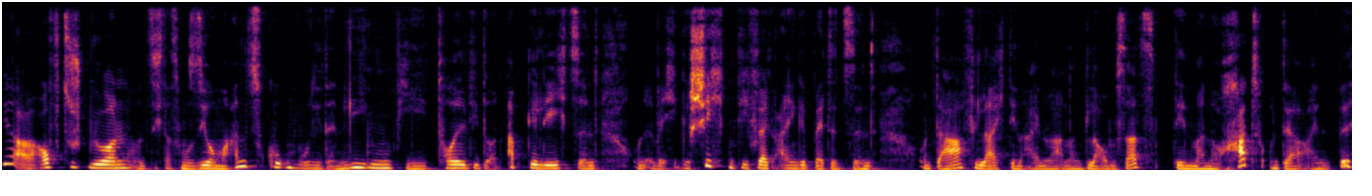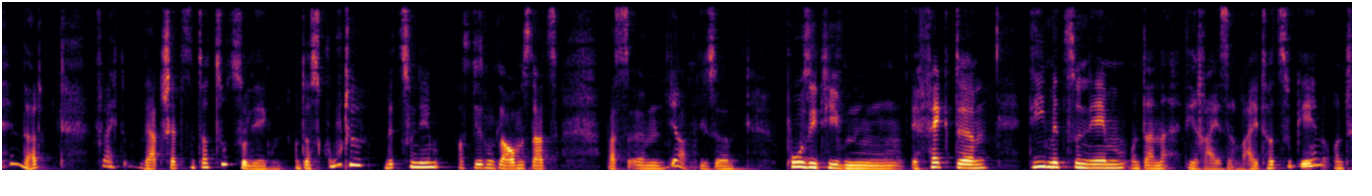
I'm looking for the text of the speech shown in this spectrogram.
ja, aufzuspüren und sich das Museum mal anzugucken, wo die denn liegen, wie toll die dort abgelegt sind und in welche Geschichten die vielleicht eingebettet sind. Und da vielleicht den einen oder anderen Glaubenssatz, den man noch hat und der einen behindert, vielleicht wertschätzend dazuzulegen und das Gute mitzunehmen aus diesem Glaubenssatz, was ähm, ja diese positiven Effekte die mitzunehmen und dann die Reise weiterzugehen und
